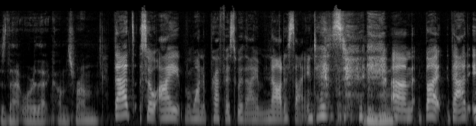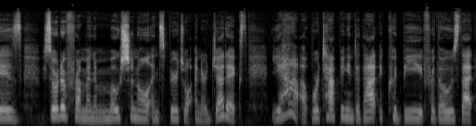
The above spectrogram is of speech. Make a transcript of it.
is that where that comes from? That's so. I want to preface with I am not a scientist, um, but that is sort of from an emotional and spiritual energetics. Yeah, we're tapping into that. It could be for those that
